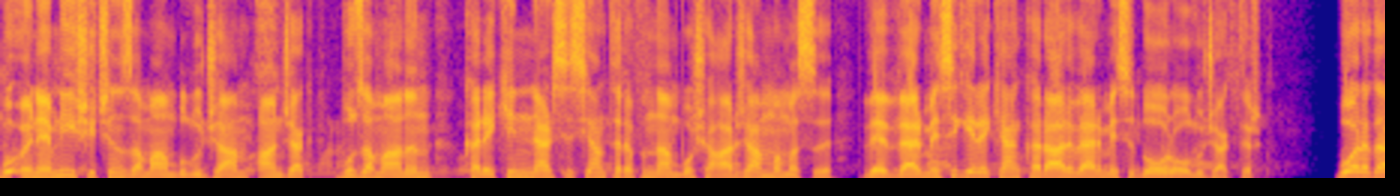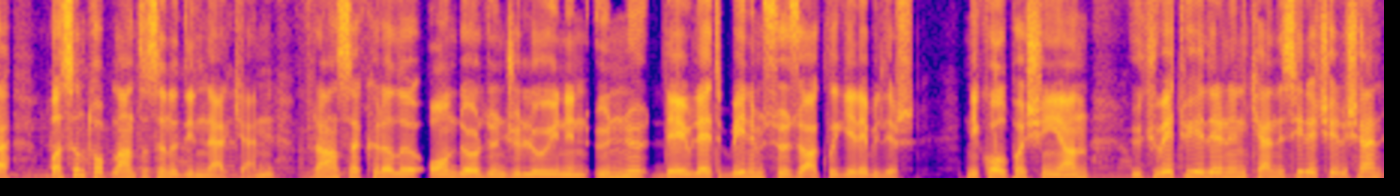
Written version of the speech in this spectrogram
Bu önemli iş için zaman bulacağım ancak bu zamanın Karekin Nersisyan tarafından boşa harcanmaması ve vermesi gereken kararı vermesi doğru olacaktır. Bu arada basın toplantısını dinlerken Fransa Kralı 14. Louis'nin ünlü devlet benim sözü aklı gelebilir. Nikol Paşinyan, hükümet üyelerinin kendisiyle çelişen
